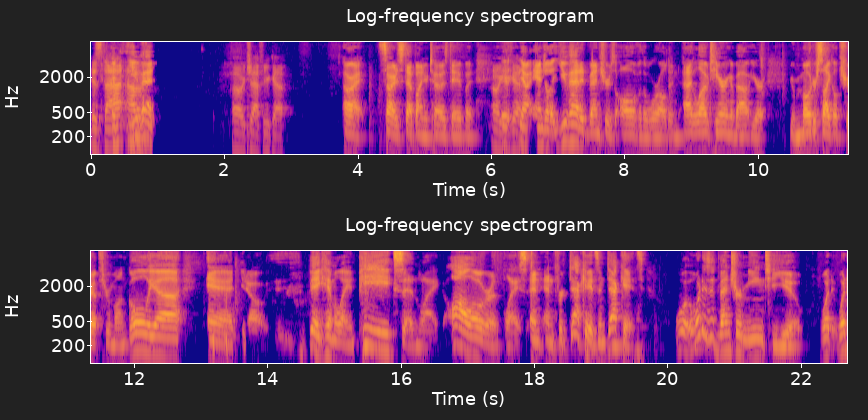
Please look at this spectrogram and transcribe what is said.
is that out you've of- had Oh Jeff, you go. all right. Sorry to step on your toes, Dave, but Oh, you're good. Now, Angela, you've had adventures all over the world, and I loved hearing about your your motorcycle trip through Mongolia, and you know, big Himalayan peaks, and like all over the place, and and for decades and decades. What, what does adventure mean to you? What what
